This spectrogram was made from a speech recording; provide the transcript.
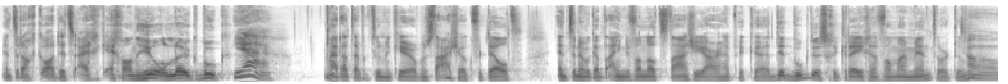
En toen dacht ik, oh, dit is eigenlijk echt wel een heel leuk boek. Ja, Nou, dat heb ik toen een keer op een stage ook verteld. En toen heb ik aan het einde van dat stagejaar... heb ik eh, dit boek dus gekregen van mijn mentor toen. oh.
